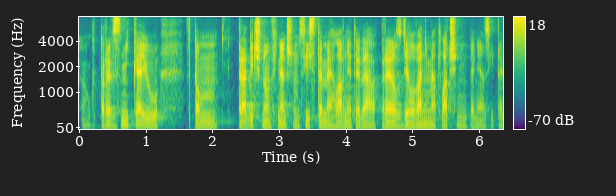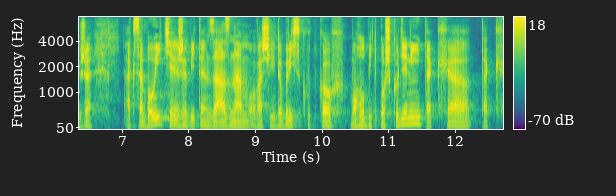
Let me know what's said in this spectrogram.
ktoré vznikajú v tom tradičnom finančnom systéme, hlavne teda prerozdeľovaním a tlačením peňazí. Takže ak sa bojíte, že by ten záznam o vašich dobrých skutkoch mohol byť poškodený, tak, tak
